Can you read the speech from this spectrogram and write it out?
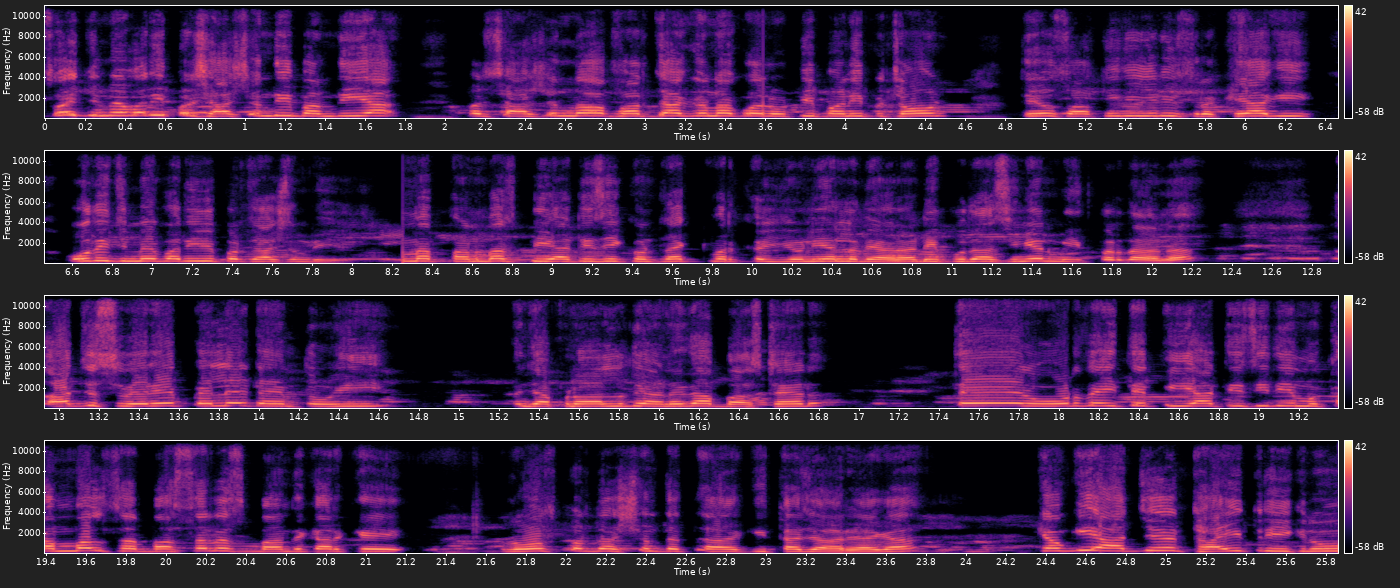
ਸੋ ਇਹ ਜ਼ਿੰਮੇਵਾਰੀ ਪ੍ਰਸ਼ਾਸਨ ਦੀ ਬਣਦੀ ਆ। ਪ੍ਰਸ਼ਾਸਨ ਦਾ ਫਰਜ਼ ਆ ਕਿ ਉਹਨਾਂ ਕੋਲ ਰੋਟੀ ਪਾਣੀ ਪਹੁੰਚਾਉਣ ਤੇ ਉਹ ਸਾਥੀ ਦੀ ਜਿਹੜੀ ਸੁਰੱਖਿਆ ਹੈਗੀ ਉਹਦੀ ਜ਼ਿੰਮੇਵਾਰੀ ਵੀ ਪ੍ਰਸ਼ਾਸਨ ਦੀ ਹੈ। ਮੈਂ PUNBUS PRTC contract worker union Ludhiana depot ਦਾ ਸੀਨੀਅਰ ਮੀਤ ਪ੍ਰਧਾਨ ਆ। ਅੱਜ ਸਵੇਰੇ ਪਹਿਲੇ ਟਾਈਮ ਤੋਂ ਹੀ ਆਪਣਾ ਲੁਧਿਆਣੇ ਦਾ ਬੱਸ ਸਟੈਂਡ ਤੇ ਰੋਡਵੇਜ ਤੇ ਪੀਆਰਟੀਸੀ ਦੀ ਮੁਕੰਮਲ ਬੱਸ ਸਰਵਿਸ ਬੰਦ ਕਰਕੇ ਰੋਸ ਪ੍ਰਦਰਸ਼ਨ ਕੀਤਾ ਜਾ ਰਿਹਾ ਹੈਗਾ। ਕਿਉਂਕਿ ਅੱਜ 28 ਤਰੀਕ ਨੂੰ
